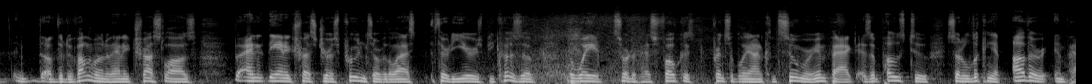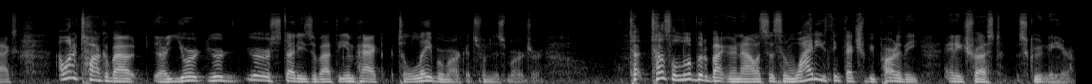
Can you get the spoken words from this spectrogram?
of the development of antitrust laws and the antitrust jurisprudence over the last 30 years because of the way it sort of has focused principally on consumer impact as opposed to sort of looking at other impacts. I want to talk about uh, your, your, your studies about the impact to labor markets from this merger. T- tell us a little bit about your analysis and why do you think that should be part of the antitrust scrutiny here?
